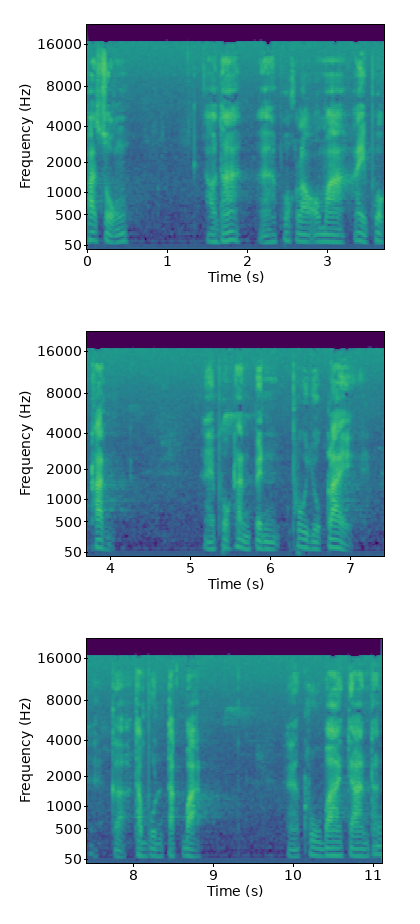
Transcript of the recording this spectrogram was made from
พระสงฆ์เอานะพวกเราเอามาให้พวกท่านให้พวกท่านเป็นผู้อยู่ใกล้ ก็ทำบุญตักบาตรครูบาอาจารย์ทั้ง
